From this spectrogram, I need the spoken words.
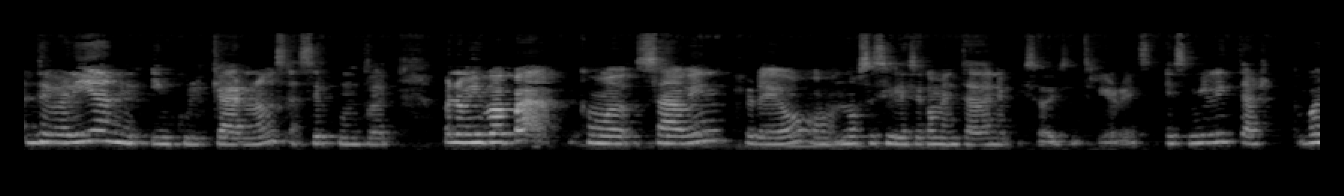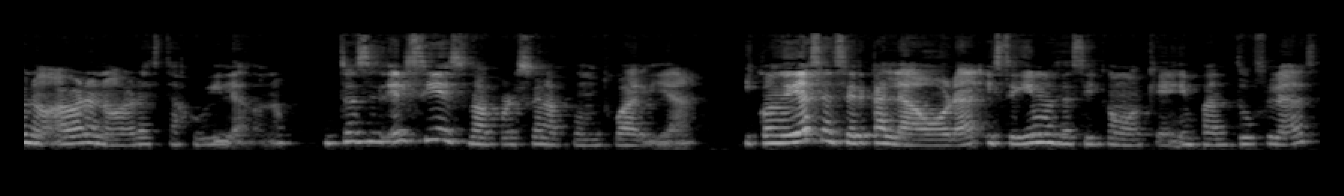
deberían inculcarnos a ser puntual. Bueno, mi papá, como saben, creo, o no sé si les he comentado en episodios anteriores, es militar. Bueno, ahora no, ahora está jubilado, ¿no? Entonces, él sí es una persona puntual ya. Y cuando ya se acerca la hora y seguimos así como que en pantuflas,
